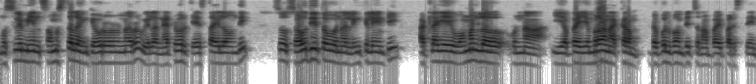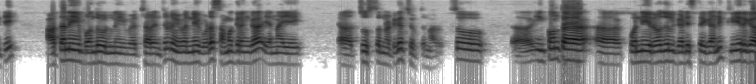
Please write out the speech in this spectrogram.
ముస్లిమీన్ సంస్థలు ఇంకెవరెవరు ఉన్నారు? వీళ్ళ నెట్వర్క్ ఏ స్థాయిలో ఉంది? సో సౌదీతో ఉన్న లింకులు ఏంటి? అట్లాగే ఒమన్లో ఉన్న ఈ అబ్బాయి ఇమ్రాన్ అక్రమ్ డబ్బులు పంపించిన అబ్బాయి పరిస్థితి ఏంటి? అతని బంధువుల్ని విచారించడం ఇవన్నీ కూడా సమగ్రంగా ఎన్ఐఏ చూస్తున్నట్టుగా చెప్తున్నారు సో ఇంకొంత కొన్ని రోజులు గడిస్తే కానీ క్లియర్గా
